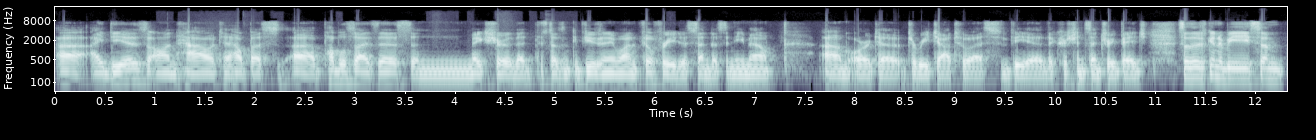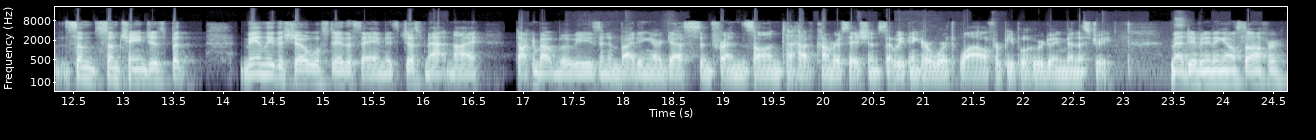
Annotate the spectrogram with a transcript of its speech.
uh, ideas on how to help us uh, publicize this and make sure that this doesn't confuse anyone, feel free to send us an email. Um, or to to reach out to us via the Christian Century page. So there's going to be some some some changes, but mainly the show will stay the same. It's just Matt and I talking about movies and inviting our guests and friends on to have conversations that we think are worthwhile for people who are doing ministry. Matt, do you have anything else to offer?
